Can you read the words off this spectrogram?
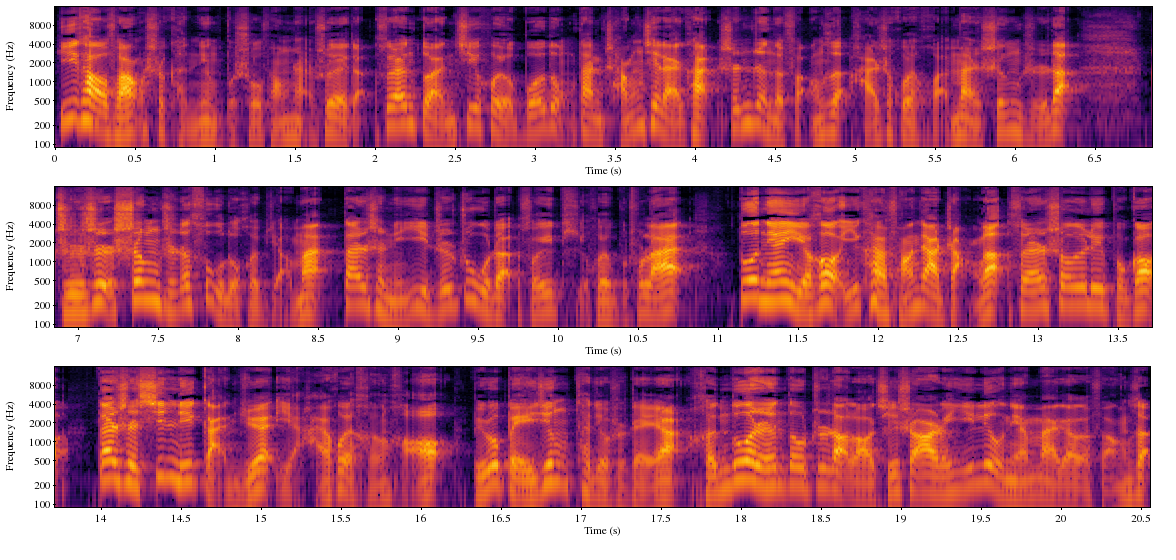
一套房是肯定不收房产税的，虽然短期会有波动，但长期来看，深圳的房子还是会缓慢升值的，只是升值的速度会比较慢。但是你一直住着，所以体会不出来。多年以后一看房价涨了，虽然收益率不高。但是心理感觉也还会很好，比如北京，它就是这样。很多人都知道老齐是二零一六年卖掉的房子，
